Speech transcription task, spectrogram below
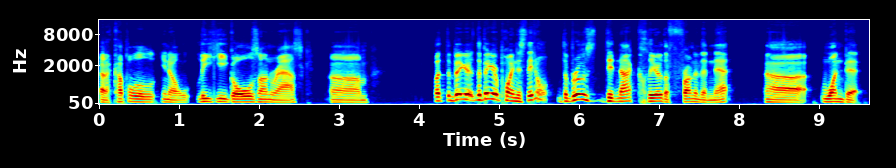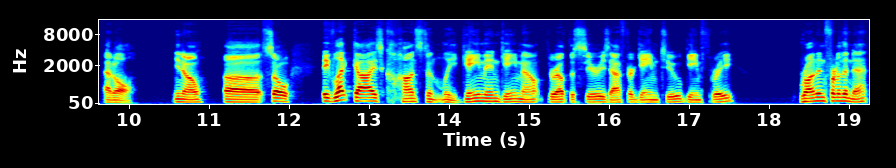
Got a couple, you know, leaky goals on Rask. Um, but the bigger the bigger point is they don't the Bruins did not clear the front of the net uh, one bit at all. You know, uh, so they've let guys constantly game in game out throughout the series after game two, game three, run in front of the net.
